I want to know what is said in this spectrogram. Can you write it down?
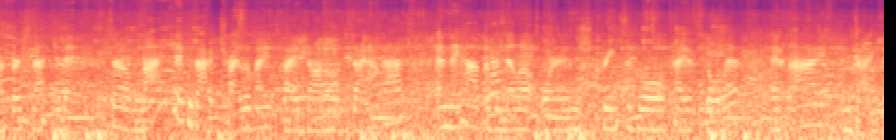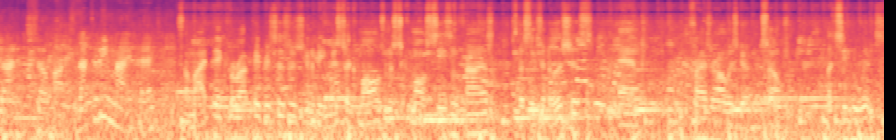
our first snack of the day. So my pick is at Trilobites by Donald Dino Bash, and they have a vanilla orange creamsicle type Dole Whip, and I am dying for that, it's so hot. So that's gonna be my pick. So my pick for rock, paper, scissors is gonna be Mr. Kamal's. Mr. Kamal's seasoned fries. Those things are delicious, and fries are always good. So let's see who wins.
